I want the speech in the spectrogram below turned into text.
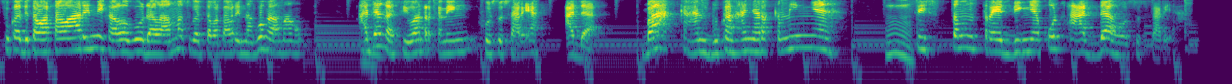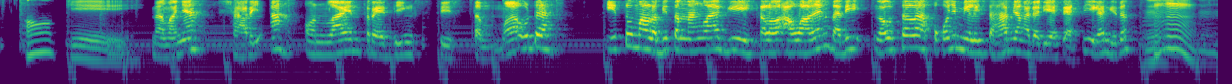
Suka ditawar-tawarin nih kalau gue udah lama suka ditawar-tawarin. Nah gue nggak mau. Ada nggak sih Wan rekening khusus syariah? Ada. Bahkan bukan hanya rekeningnya, Mm. sistem tradingnya pun ada khusus syariah. Oke. Namanya Syariah Online Trading System. Wah udah, itu mah lebih tenang lagi. Kalau awalnya tadi nggak usah lah, pokoknya milih saham yang ada di SSI kan gitu. Hmm, hmm.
